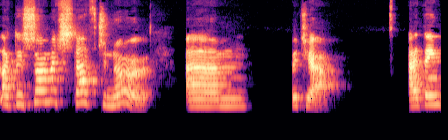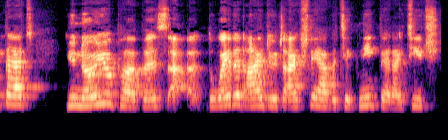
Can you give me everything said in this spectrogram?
like there's so much stuff to know. Um, but yeah, I think that you know your purpose. Uh, uh, the way that I do it, I actually have a technique that I teach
